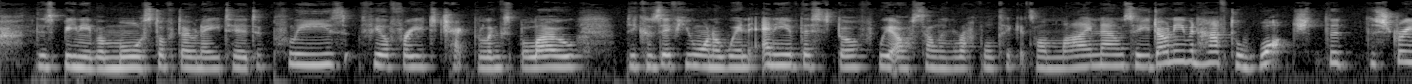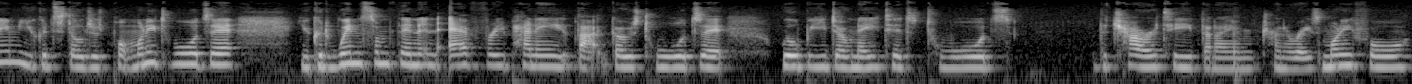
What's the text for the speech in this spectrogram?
There's been even more stuff donated. Please feel free to check the links below because if you want to win any of this stuff we are selling raffle tickets online now so you don't even have to watch the, the stream. You could still just put money towards it. You could win something and every penny that goes towards it will be donated towards the charity that I am trying to raise money for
